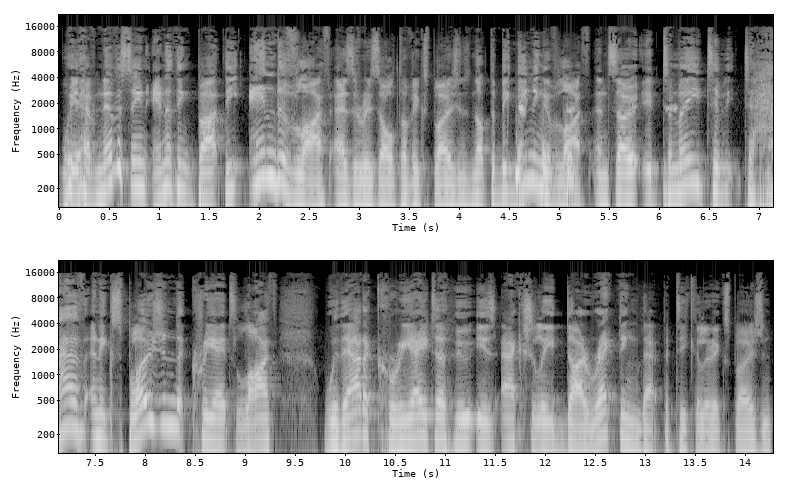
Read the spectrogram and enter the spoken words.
we have never seen anything but the end of life as a result of explosions, not the beginning of life. And so, it to me to to have an explosion that creates life without a creator who is actually directing that particular explosion,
